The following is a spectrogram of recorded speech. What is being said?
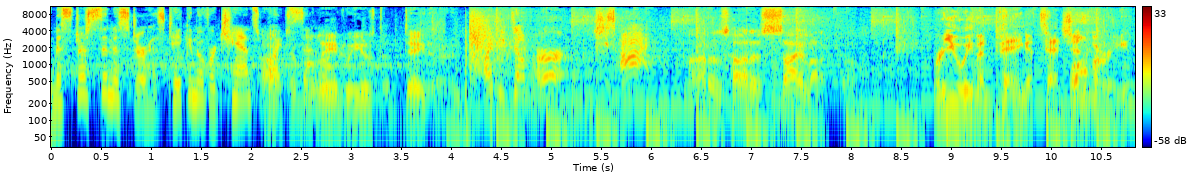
Mr. Sinister has taken over Chance Hard White to Saddle. believe we used to date her. Why'd you dump her? She's hot. Not as hot as Psylocke, though. Were you even paying attention? Wolverine?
